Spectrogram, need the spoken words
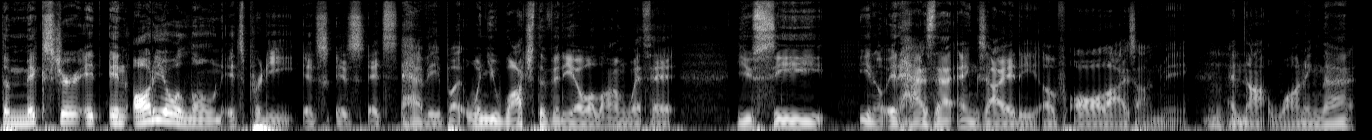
The mixture it in audio alone it's pretty it's it's it's heavy but when you watch the video along with it you see you know it has that anxiety of all eyes on me and not wanting that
